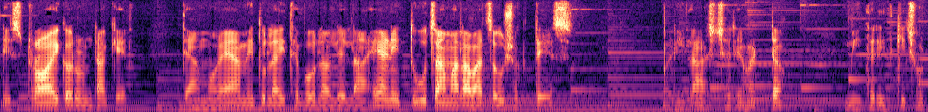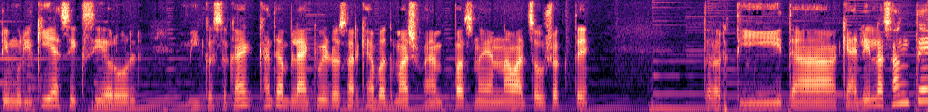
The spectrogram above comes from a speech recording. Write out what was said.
डिस्ट्रॉय करून टाकेल. त्यामुळे आम्ही तुला इथे बोलावलेलं आहे आणि तूच आम्हाला वाचवू शकतेस. परीला आश्चर्य वाटतं. मी तर इतकी छोटी मुलगी आहे सिक्स इयर ओल्ड मी कसं काय एखाद्या ब्लॅक विडो सारख्या बदमाश फॅम्प पासन यांना वाचवू शकते? तर ती त्या कॅलीला सांगते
